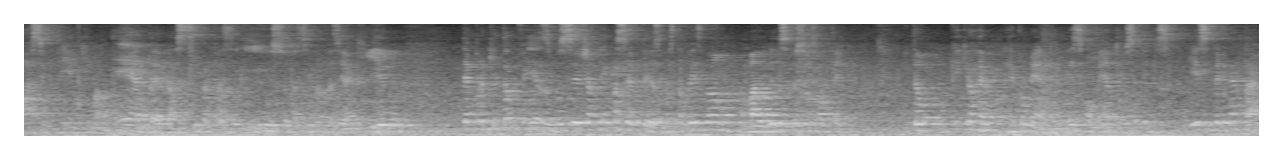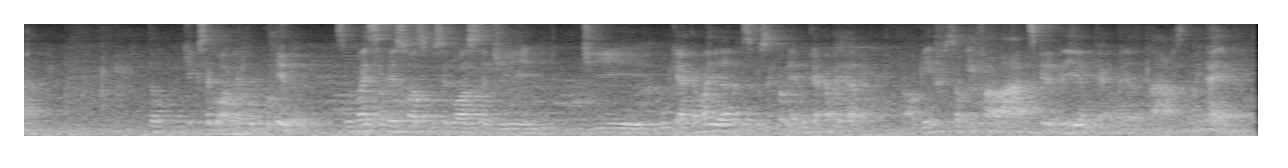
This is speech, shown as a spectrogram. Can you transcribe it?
Nossa, eu tenho aqui uma meta, eu nasci para fazer isso, eu nasci para fazer aquilo. Até porque talvez você já tenha uma certeza, mas talvez não, a maioria das pessoas não tem. Então, o que, que eu recomendo? Nesse momento, você tem que experimentar. Então, o que, que você gosta? É como comida. Você não vai saber só se você gosta de, de muqueca baiana se você comer muqueca baiana. Alguém, se alguém falar, descrever muqueca baiana, tá, você tem uma ideia.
